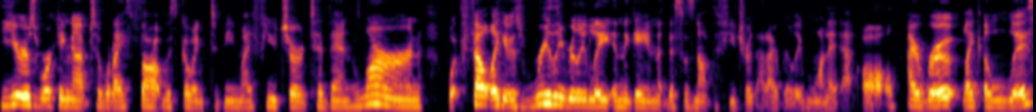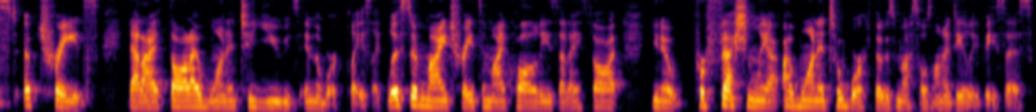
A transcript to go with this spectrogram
years working up to what I thought was going to be my future to then learn what felt like it was really, really late in the game that this was not the future that I really wanted at all. I wrote like a list of traits that I thought I wanted to use in the workplace, like list of my traits and my qualities that I thought, you know, professionally I, I wanted to work those muscles on a daily basis.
